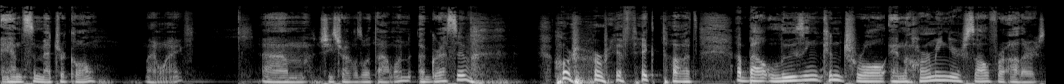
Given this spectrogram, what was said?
and symmetrical. My wife, um, she struggles with that one. Aggressive or horrific thoughts about losing control and harming yourself or others.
